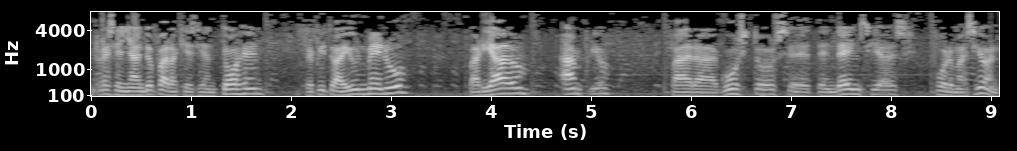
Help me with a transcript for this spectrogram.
reseñando para que se antojen. Repito, hay un menú variado, amplio, para gustos, eh, tendencias, formación.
